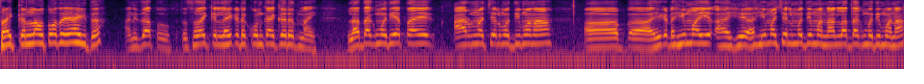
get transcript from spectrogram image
सायकल लावतो आता या इथं आणि जातो. तसं सायकलला इकडे कोण काय करत नाही. लडाखमध्ये येत आहे अरुणाचलमध्ये म्हणा ब- इकडे हिमाय हिमाचलमध्ये म्हणा लडाखमध्ये म्हणा.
